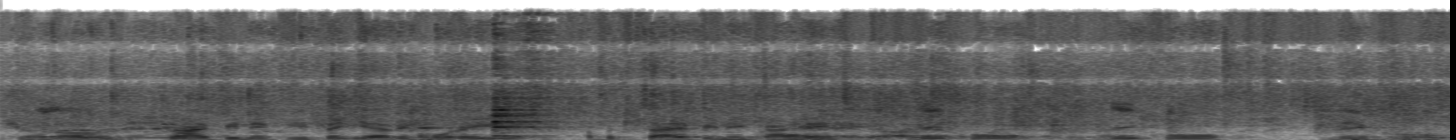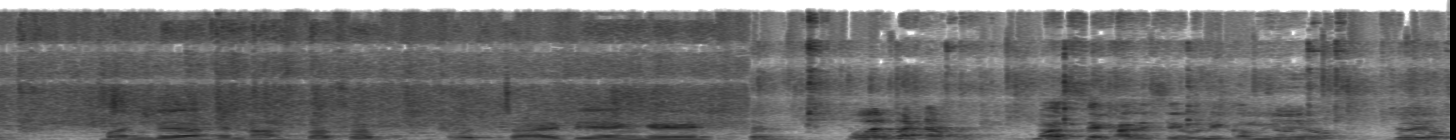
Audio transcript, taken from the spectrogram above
चलो अब चाय पीने की तैयारी हो रही है अब चाय पीने का है देखो देखो देखो बन गया है नाश्ता सब अब चाय पियेंगे બોલ ફટાફટ મસ્ત છે ખાલી સેવની કમી છે. જોયું જોયું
